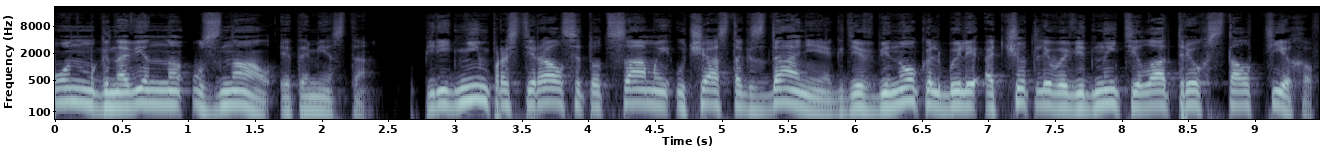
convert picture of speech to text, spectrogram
Он мгновенно узнал это место. Перед ним простирался тот самый участок здания, где в бинокль были отчетливо видны тела трех сталтехов,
